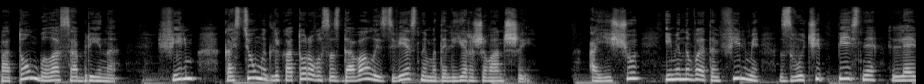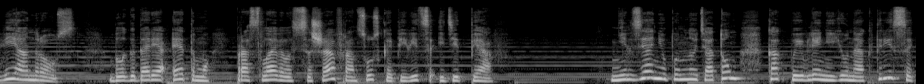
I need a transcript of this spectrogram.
Потом была Сабрина, фильм, костюмы для которого создавал известный модельер Живанши – а еще именно в этом фильме звучит песня «La vie en rose». Благодаря этому прославилась в США французская певица Эдит Пиаф. Нельзя не упомянуть о том, как появление юной актрисы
